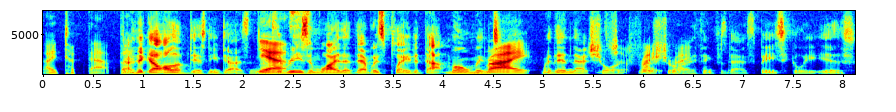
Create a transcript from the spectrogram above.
I took that. But I think all of Disney does, and that's the reason why that that was played at that moment, Right. within that short, Sure, for right, sure. right. I think that that's basically is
